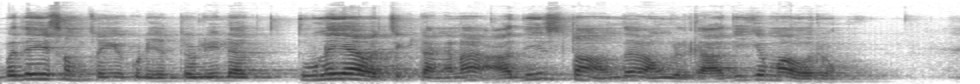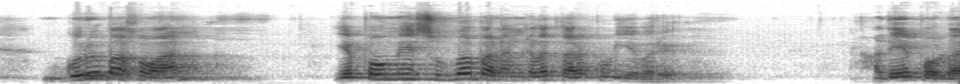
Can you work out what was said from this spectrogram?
உபதேசம் செய்யக்கூடிய தொழிலை துணையாக வச்சுக்கிட்டாங்கன்னா அதிர்ஷ்டம் வந்து அவங்களுக்கு அதிகமாக வரும். குரு பகவான் எப்போவுமே சுப பலன்களை தரக்கூடியவர். அதே போல்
